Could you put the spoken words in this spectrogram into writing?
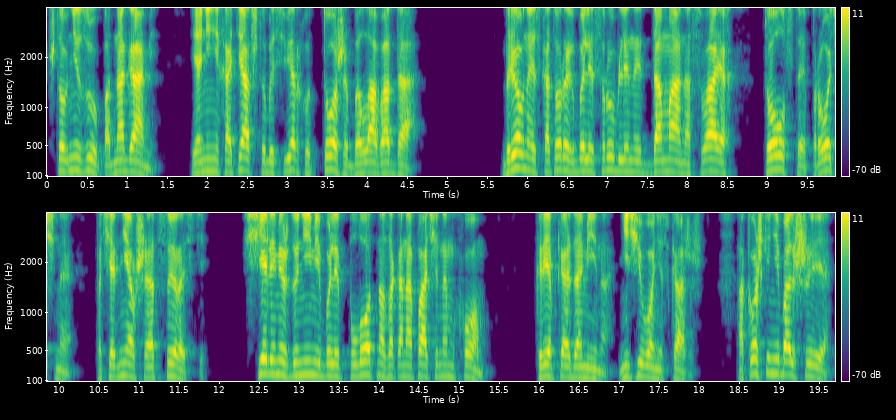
что внизу, под ногами. И они не хотят, чтобы сверху тоже была вода. Бревна, из которых были срублены дома на сваях, толстые, прочные, почерневшие от сырости. Щели между ними были плотно законопачены мхом. Крепкая домина, ничего не скажешь. Окошки небольшие,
